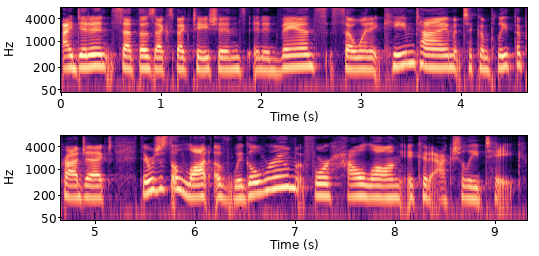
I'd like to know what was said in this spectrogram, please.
I didn't set those expectations in advance. So when it came time to complete the project, there was just a lot of wiggle room for how long it could actually take.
